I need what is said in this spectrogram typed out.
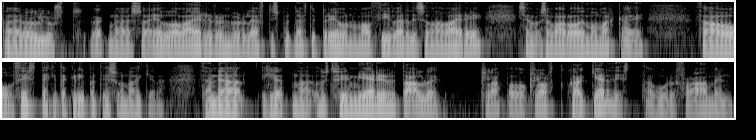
Það mm. er augljóst vegna þess að ef það væri raunverulega eftirspunni eftir brefunum á því verði sem það væri sem, sem var á á markaði þá þyrrt ekkit að grípa til svona aðgera þannig að hérna, þú veist, fyrir mér er þetta alveg klappað og klort hvað gerðist, það voru framinn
